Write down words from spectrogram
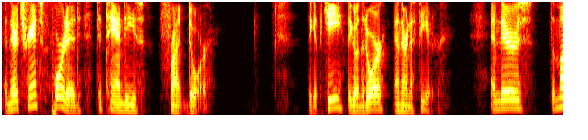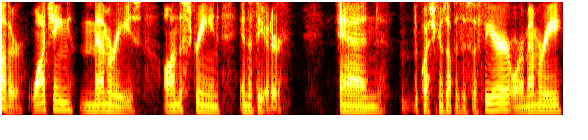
and they're transported to Tandy's front door. They get the key, they go in the door, and they're in a theater. And there's the mother watching memories on the screen in the theater. And the question comes up is this a fear or a memory?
